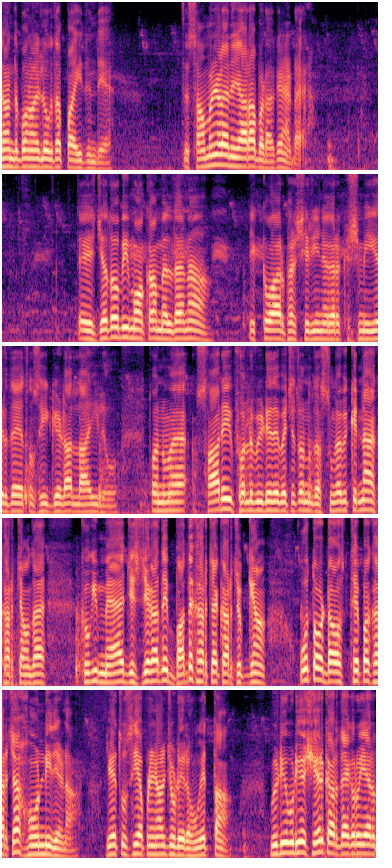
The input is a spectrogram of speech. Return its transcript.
ਗੰਦ ਪਾਉਣ ਵਾਲੇ ਲੋਕ ਤਾਂ ਪਾਈ ਦਿੰਦੇ ਆ। ਤੇ ਸਾਹਮਣੇ ਵਾਲਾ ਨਜ਼ਾਰਾ ਬੜਾ ਘੈਂਟ ਹੈ ਤੇ ਜਦੋਂ ਵੀ ਮੌਕਾ ਮਿਲਦਾ ਨਾ ਇੱਕ ਵਾਰ ਫਿਰ ਸ਼੍ਰੀਨਗਰ ਕਸ਼ਮੀਰ ਦੇ ਤੁਸੀਂ ਗੇੜਾ ਲਾ ਹੀ ਲਓ। ਤੁਹਾਨੂੰ ਮੈਂ ਸਾਰੀ ਫੁੱਲ ਵੀਡੀਓ ਦੇ ਵਿੱਚ ਤੁਹਾਨੂੰ ਦੱਸੂਗਾ ਵੀ ਕਿੰਨਾ ਖਰਚਾ ਆਉਂਦਾ ਕਿਉਂਕਿ ਮੈਂ ਜਿਸ ਜਗ੍ਹਾ ਤੇ ਵੱਧ ਖਰਚਾ ਕਰ ਚੁੱਕਿਆ, ਉਹ ਤੁਹਾਡਾ ਉੱਥੇ ਆਪਾਂ ਖਰਚਾ ਹੋਣ ਨਹੀਂ ਦੇਣਾ। ਜੇ ਤੁਸੀਂ ਆਪਣੇ ਨਾਲ ਜੁੜੇ ਰਹੋਗੇ ਤਾਂ। ਵੀਡੀਓ ਵੀਡੀਓ ਸ਼ੇਅਰ ਕਰ ਦਿਆ ਕਰੋ ਯਾਰ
